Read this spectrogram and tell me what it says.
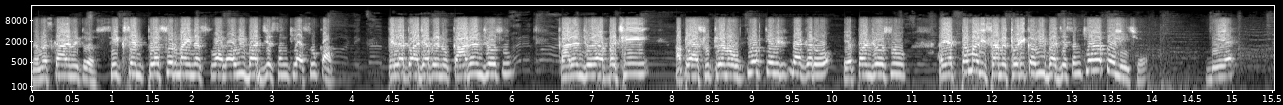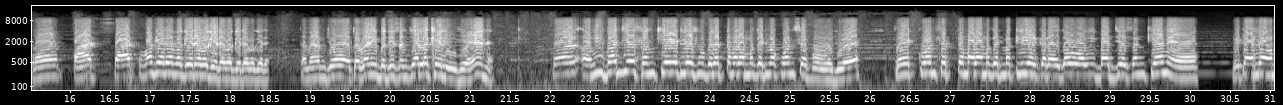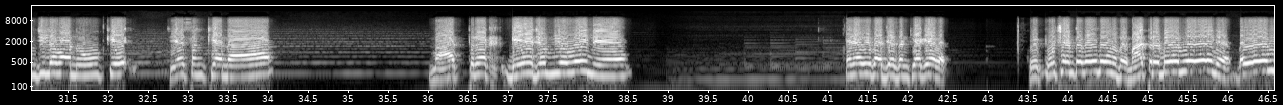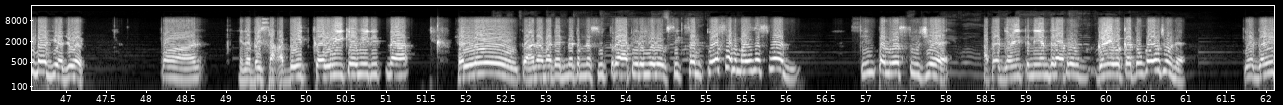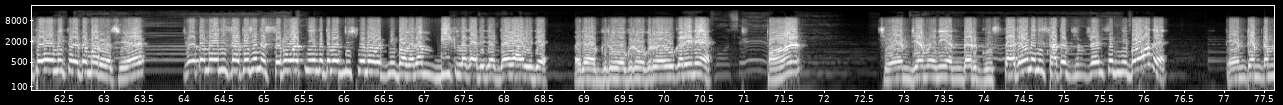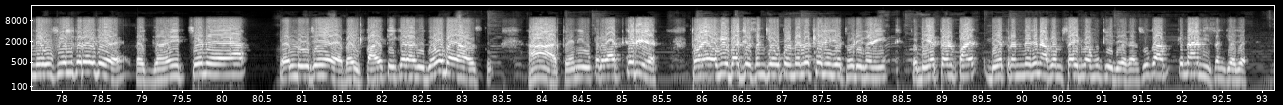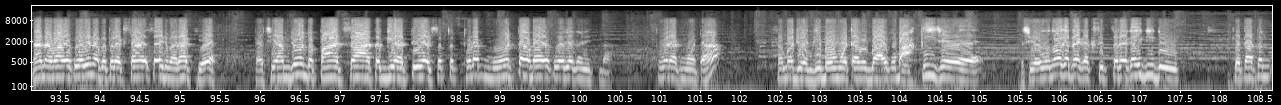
નમસ્કાર મિત્રો. Six and plus or minus one અવિભાજ્ય સંખ્યા શું કામ? પહેલા તો આજે આપણે એનું કારણ જોશું. કારણ જોયા પછી આપણે આ સૂત્રનો ઉપયોગ કેવી રીતના કરવો એ પણ જોશું. અહીંયા તમારી સામે થોડીક અવિભાજ્ય સંખ્યા આપેલી છે. બે, ત્રણ, પાંચ, સાત, વગેરે વગેરે વગેરે વગેરે વગેરે. તમે આમ જોવો તો ઘણી બધી સંખ્યા લખેલી છે, હે ને? પણ અવિભાજ્ય સંખ્યા એટલે શું? પેલા તમારા મગજમાં કોન્સેપ્ટ હોવો જોઈએ. તો એક કોન્સેપ્ટ તમારા મગજમાં ક્લિયર કરાવી દઉં. અવિભાજ્ય સંખ્યા ને બેટા, એટલે સમજી લેવાનું કે જે સંખ્યાના માત્ર બે જ અવયવ હોય ને, એને અવિભાજ્ય સંખ્યા કહેવાય. કોઈ પૂછે ને તો કહી દઉં ને, ભાઈ, માત્ર બે અવયવ હોય ને, ભાઈ અવિભાજ્ય જ હોય. પણ એને ભાઈ સાબિત કરવી કેવી રીતના? હેલો તો આના માટે જ મેં તમને સૂત્ર આપી રહ્યો છું. શિક્ષણ પ્લસ માઇનસ વન સિમ્પલ વસ્તુ છે. આપણે ગણિતની અંદર આપણે ઘણી વખત હું કહું છું ને, કે ગણિત એવો મિત્ર તમારો છે, જો તમે એની સાથે છે ને શરૂઆતની અંદર તમે દુશ્મનાવટ નિભાવે, એમ બીક લગાડી દે ડરાવી દે. અરે અઘરો અઘરો અઘરો એવું કરીને. પણ જેમ જેમ એની અંદર ઘૂસતા જાઓ ને, એની સાથે ફ્રેન્ડશિપ નિભાવો ને, તેમ તેમ તમને એવું ફીલ કરાવી દે. ગણિત છે ને પહેલું છે ભાઈ પાર્ટી કરાવી દો ભાઈ આ વસ્તુ. હા, તો એની ઉપર વાત કરીએ. તો અહીંયા અવિભાજ્ય સંખ્યા ઉપર મેં લખેલી છે થોડી ઘણી. તો બે ત્રણ પાંચ, બે ત્રણ ને છે ને આપણે સાઈડમાં મૂકી દઈએ. શું કામ? કે નાની સંખ્યા છે. નાના બાળકો છે ને આપણે થોડાક સાઈડમાં રાખીએ. પછી આમ જો તો પાંચ, સાત, અગિયાર, તેર, સત્તર, થોડાક મોટા બાળકો છે ગણિતના. થોડાક મોટા સમજો એનાથી બહુ મોટા બાળકો બાકી છે. પછી એવું ન કહેતા કે તરે કહી દીધું. કે તમે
